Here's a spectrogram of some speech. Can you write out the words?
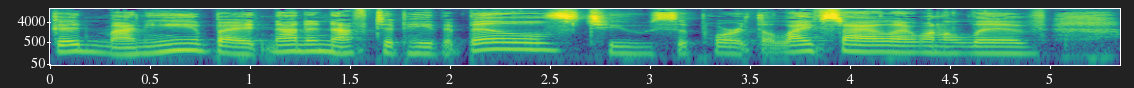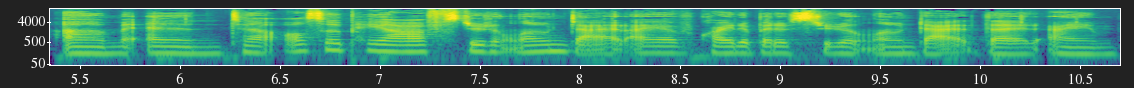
good money, but not enough to pay the bills, to support the lifestyle I want to live, um, and to also pay off student loan debt. I have quite a bit of student loan debt that I'm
